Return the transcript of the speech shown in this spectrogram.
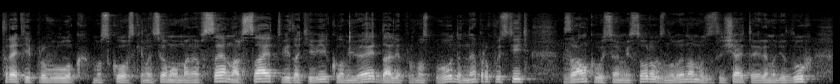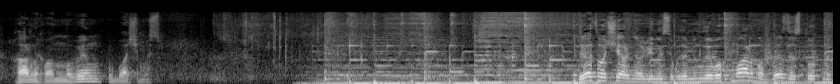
третій провулок Московський. На цьому в мене все. Наш сайт vitatv.com.ua. Далі прогноз погоди не пропустіть. Зранку о 7.40 з новинами зустрічайте Ірину Дідух. Гарних вам новин. Побачимось. 9 червня у Вінниці буде мінливо хмарно, без істотних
